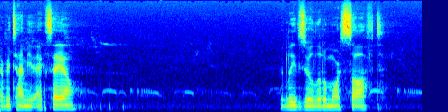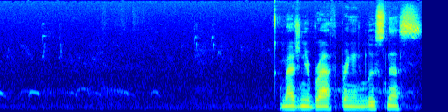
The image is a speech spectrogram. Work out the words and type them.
Every time you exhale, it leaves you a little more soft. Imagine your breath bringing looseness.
